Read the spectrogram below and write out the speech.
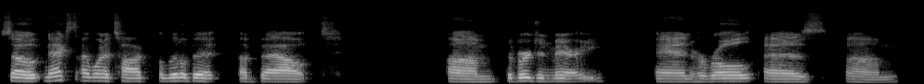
So next I wanna talk a little bit about um, the Virgin Mary and her role as um,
